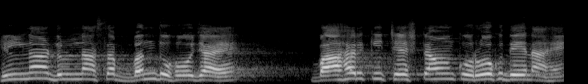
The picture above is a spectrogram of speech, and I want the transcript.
हिलना डुलना सब बंद हो जाए, बाहर की चेष्टाओं को रोक देना है,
